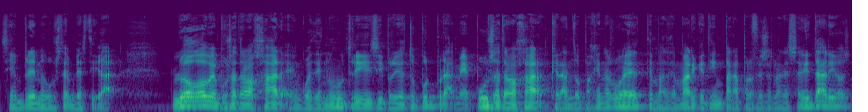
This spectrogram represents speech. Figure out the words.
siempre me gusta investigar. Luego me puse a trabajar en Web de Nutris y Proyecto Púrpura. Me puse a trabajar creando páginas web, temas de marketing para profesionales sanitarios.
